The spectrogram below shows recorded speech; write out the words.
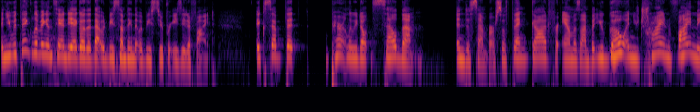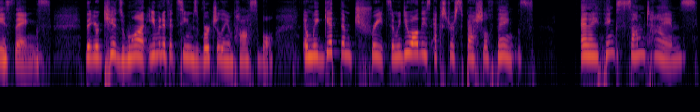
And you would think living in San Diego that that would be something that would be super easy to find, except that apparently we don't sell them in December. So thank God for Amazon. But you go and you try and find these things that your kids want, even if it seems virtually impossible. And we get them treats and we do all these extra special things. And I think sometimes,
